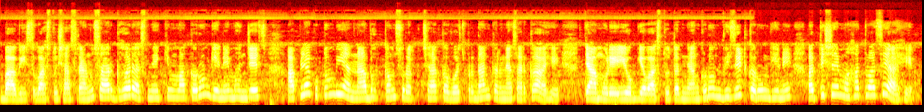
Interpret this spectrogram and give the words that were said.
बावीस. वास्तुशास्त्रानुसार घर असणे किंवा करून घेणे म्हणजेच आपल्या कुटुंबियांना भक्कम सुरक्षा कवच प्रदान करण्यासारखं आहे. त्यामुळे योग्य वास्तुतज्ञांकडून व्हिजिट करून घेणे अतिशय महत्त्वाचे आहे.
